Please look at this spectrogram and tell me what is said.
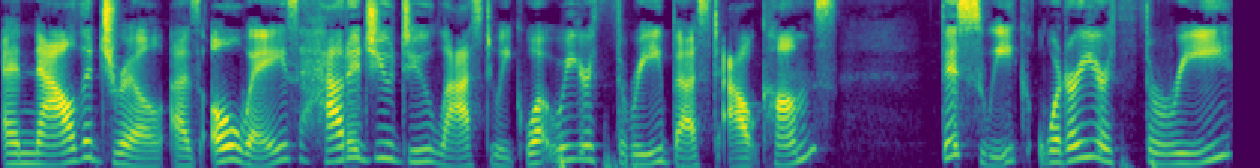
And now the drill, as always, how did you do last week? What were your three best outcomes? This week, what are your three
